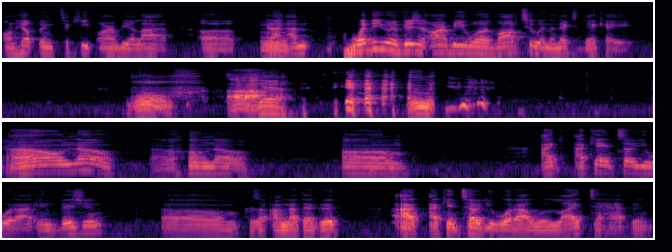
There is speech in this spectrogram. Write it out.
on helping to keep R&B alive. Uh, and mm. What do you envision R&B will evolve to in the next decade? Oh, ah. Yeah. mm. I don't know. I don't know. Um, I I can't tell you what I envision Um, because um, I'm not that good. I, I can tell you what I would like to happen.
